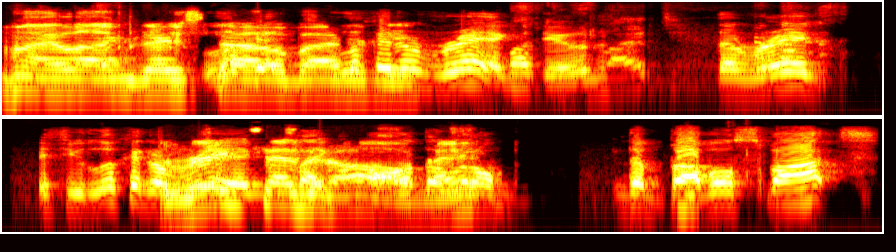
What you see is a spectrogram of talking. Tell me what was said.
My lungs are so Look at, buttery. look at a rig, dude. The rig. If you look at a The rig rig, says like it all, the right? little, the bubble spots.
